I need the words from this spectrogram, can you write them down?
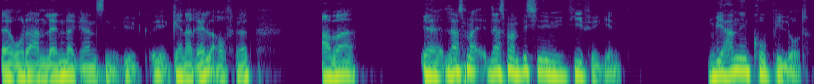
äh, oder an Ländergrenzen äh, generell aufhört. Aber äh, lass, mal, lass mal ein bisschen in die Tiefe gehen. Wir haben den Co-Pilot.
